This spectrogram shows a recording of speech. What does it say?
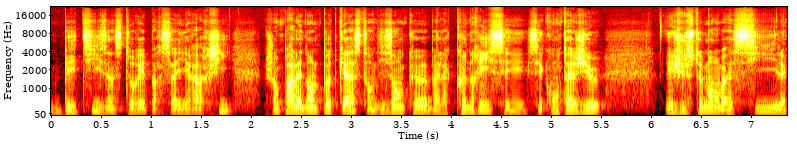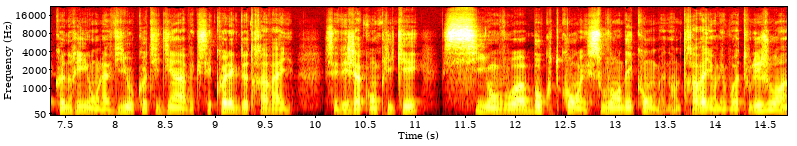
bêtise instaurée par sa hiérarchie. J'en parlais dans le podcast en disant que bah, la connerie, c'est contagieux. Et justement, bah, si la connerie, on la vit au quotidien avec ses collègues de travail, c'est déjà compliqué. Si on voit beaucoup de cons, et souvent des cons, dans le travail, on les voit tous les jours,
